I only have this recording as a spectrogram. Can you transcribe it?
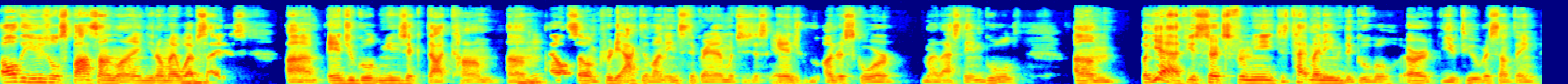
all the usual spots online. You know, my mm-hmm. website is um, andrewgouldmusic.com. Um, mm-hmm. I also am pretty active on Instagram, which is just yeah. Andrew underscore my last name Gould. Um, but yeah, if you search for me, just type my name into Google or YouTube or something.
